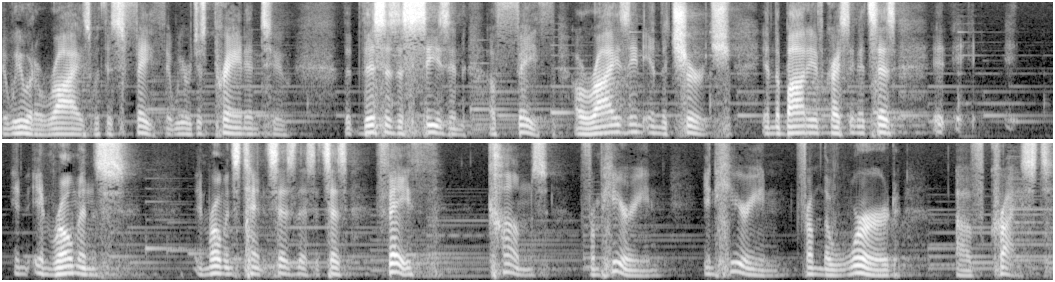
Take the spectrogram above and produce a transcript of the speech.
that we would arise with this faith that we were just praying into. That this is a season of faith arising in the church, in the body of Christ. And it says, it, it, in, in Romans, in Romans 10, it says this. It says, faith comes from hearing, and hearing from the word of Christ.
